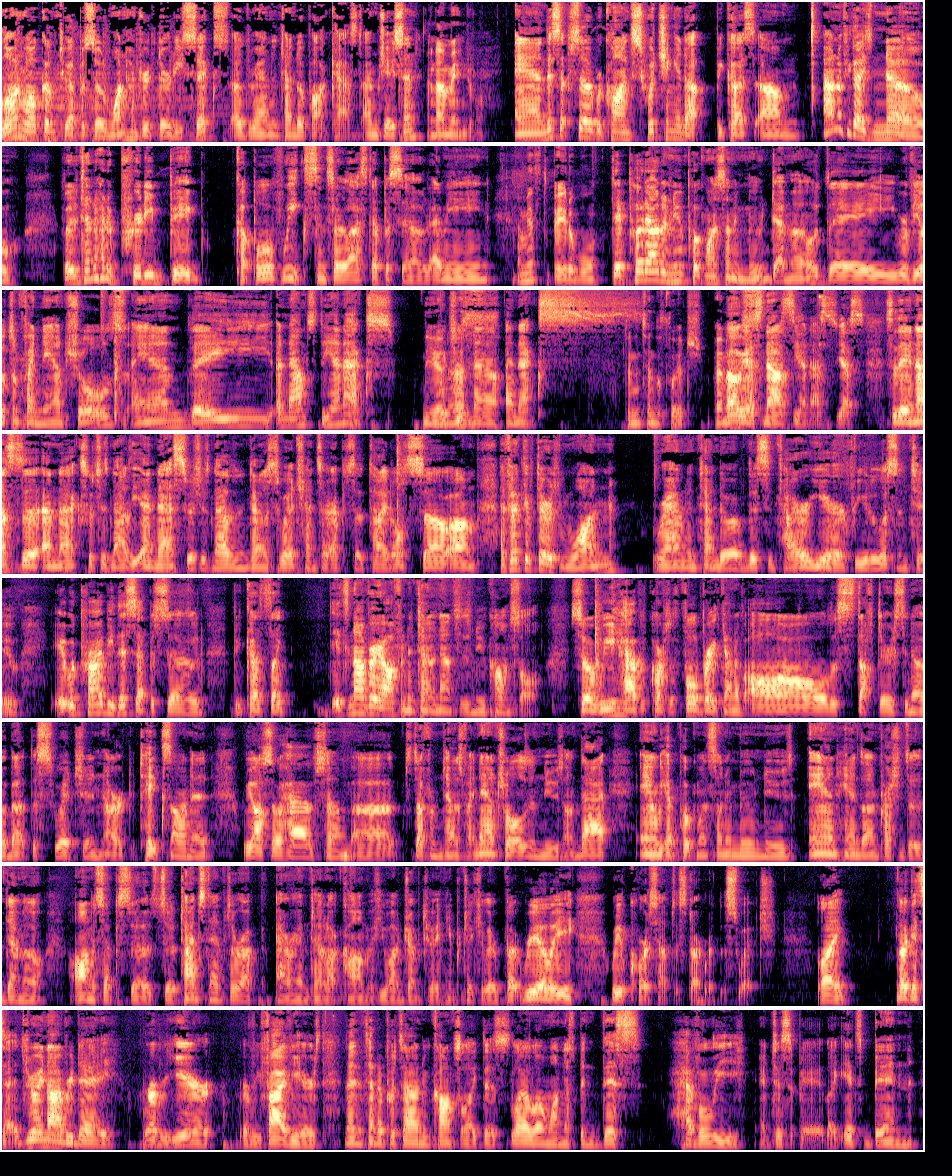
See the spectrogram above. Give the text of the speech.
Hello and welcome to episode 136 of the Round Nintendo podcast. I'm Jason, And I'm Angel. and this episode we're calling Switching It Up because um, I don't know if you guys know, but Nintendo had a pretty big couple of weeks since our last episode. I mean, I mean, it's debatable. they put out a new Pokemon Sun and Moon demo, they revealed some financials, and they announced the NX, The which is now NX. The Nintendo Switch. And Oh yes, now it's the NS. Yes, so they announced the NX, which is now the NS, which is now the Nintendo Switch. Hence our episode title. So um, I feel like if there's one Ram Nintendo of this entire year for you to listen to, it would probably be this episode because like it's not very often Nintendo announces a new console. So we have, of course, a full breakdown of all the stuff there is to know about the Switch and our takes on it. We also have some uh, stuff from Nintendo's financials and news on that, and we have Pokemon Sun and Moon news and hands-on impressions of the demo on this episode. So timestamps are up at ramtown.com if you want to jump to anything in particular. But really, we of course have to start with the Switch. Like, like I said, it's really not every day or every year or every five years that Nintendo puts out a new console like this, let alone one that's been this heavily anticipated. Like it's been,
